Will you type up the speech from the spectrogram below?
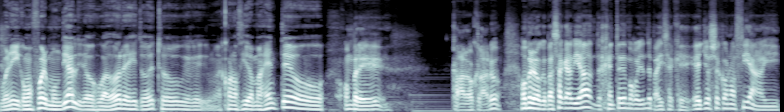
Bueno, ¿y cómo fue el mundial y los jugadores y todo esto? ¿Has conocido a más gente o...? Hombre, Claro, claro. Hombre, lo que pasa es que había gente de mogollón de países que ellos se conocían y,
